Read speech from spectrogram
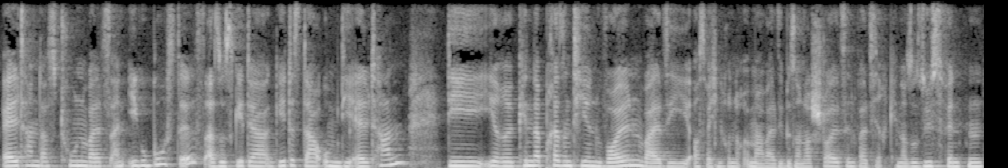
Eltern das tun, weil es ein Ego-Boost ist? Also es geht ja, geht es da um die Eltern, die ihre Kinder präsentieren wollen, weil sie, aus welchen Gründen auch immer, weil sie besonders stolz sind, weil sie ihre Kinder so süß finden.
